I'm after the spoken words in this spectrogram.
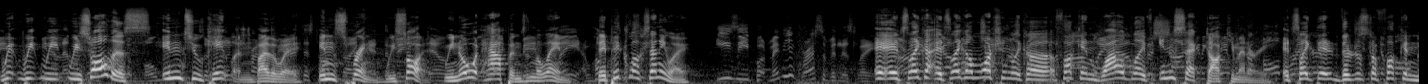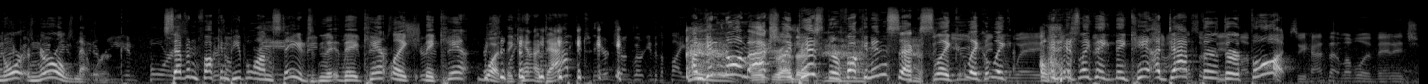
we, we, we, we saw this into Caitlyn, by the way, in spring. We saw it. We know what happens in the lane. They pick Lux anyway. Easy, but maybe aggressive in this lane. It's like it's like I'm watching like a fucking wildlife insect documentary. It's like they're, they're just a fucking nor- neural network. Seven fucking people on stage, and they, they can't like they can't what they can't adapt. I'm getting no. I'm Would actually rather- pissed. They're fucking insects. Like like like it- oh. it's like they, they can't adapt their their level up, thought. So he has that level advantage.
